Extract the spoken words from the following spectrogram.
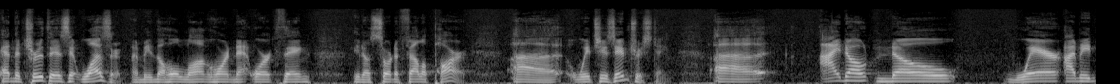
And the truth is, it wasn't. I mean, the whole Longhorn Network thing, you know, sort of fell apart, uh, which is interesting. Uh, I don't know where. I mean,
